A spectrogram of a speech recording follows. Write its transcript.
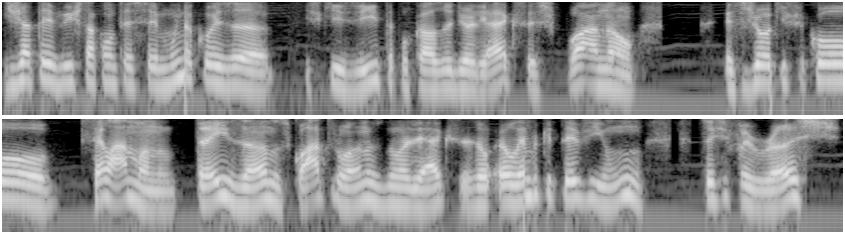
De já ter visto acontecer muita coisa esquisita por causa de early access, tipo, ah, não, esse jogo aqui ficou, sei lá, mano, três anos, quatro anos no early access. Eu, eu lembro que teve um, não sei se foi Rush,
